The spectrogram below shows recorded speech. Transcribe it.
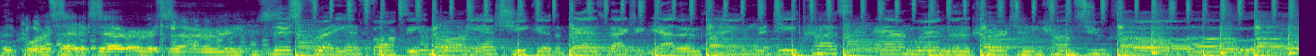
The quartet terror returns. There's Freddy and Foxy and Bonnie and Chica. The band's back together and playing the deep cuts. And when the curtain comes to close,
